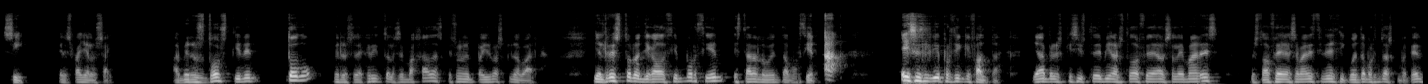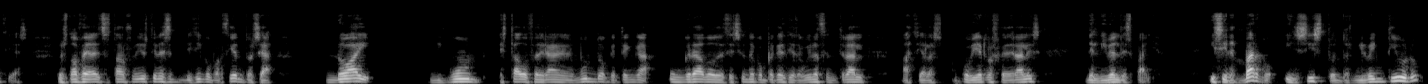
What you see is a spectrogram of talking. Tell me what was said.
Sí, en España los hay. Al menos dos tienen todo menos el ejército y las embajadas, que son el País Vasco y Navarra. Y el resto no han llegado al 100%, están al 90%. ¡Ah! Ese es el 10% que falta. Ya, pero es que si ustedes miran los Estados Federales alemanes, los Estados Federales alemanes tienen el 50% de las competencias. Los Estados Federales de Estados Unidos tienen el 75%. O sea, no hay ningún Estado federal en el mundo que tenga un grado de cesión de competencias de gobierno central hacia los gobiernos federales del nivel de España. Y sin embargo, insisto, en 2021,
